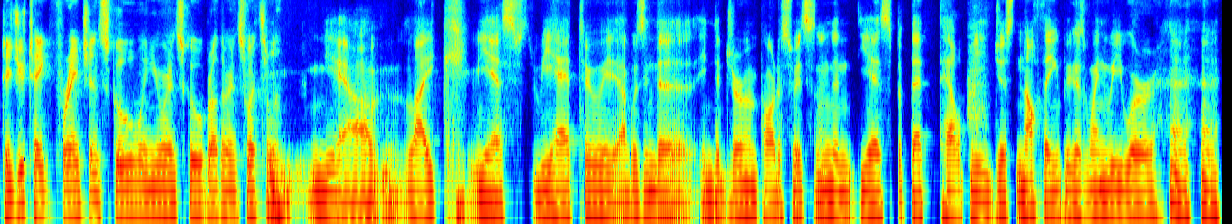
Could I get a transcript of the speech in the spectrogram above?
did you take French in school when you were in school, brother, in Switzerland? Yeah, like yes, we had to. I was in the in the German part of Switzerland, and yes, but that helped me just nothing because when we were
